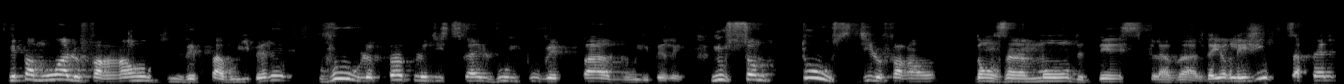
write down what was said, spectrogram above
Ce n'est pas moi le pharaon qui ne vais pas vous libérer. Vous, le peuple d'Israël, vous ne pouvez pas vous libérer. Nous sommes tous, dit le pharaon, dans un monde d'esclavage. D'ailleurs, l'Égypte s'appelle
